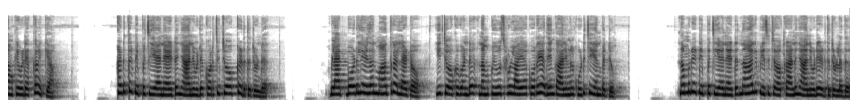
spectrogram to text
നമുക്കിവിടെയൊക്കെ വെക്കാം. അടുത്ത ടിപ്പ് ചെയ്യാനായിട്ട് ഞാനിവിടെ കുറച്ച് ചോക്ക് എടുത്തിട്ടുണ്ട്. ബ്ലാക്ക് ബോർഡിൽ എഴുതാൻ മാത്രമല്ല കേട്ടോ ഈ ചോക്ക് കൊണ്ട് നമുക്ക് യൂസ്ഫുള്ളായ കുറേയധികം കാര്യങ്ങൾ കൂടി ചെയ്യാൻ പറ്റും. നമ്മുടെ ടിപ്പ് ചെയ്യാനായിട്ട് നാല് പീസ് ചോക്കാണ് ഞാനിവിടെ എടുത്തിട്ടുള്ളത്.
